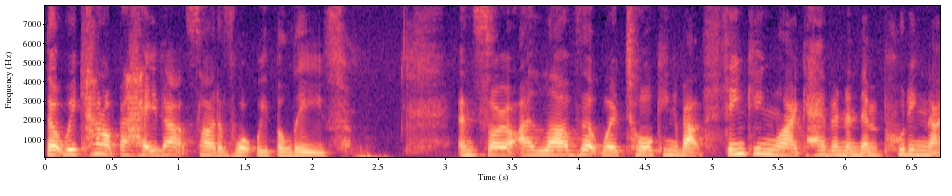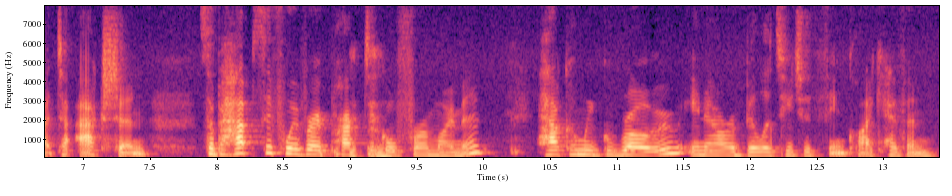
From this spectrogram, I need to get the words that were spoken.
that we cannot behave outside of what we believe. And so I love that we're talking about thinking like heaven and then putting that to action. So perhaps if we're very practical for a moment, how can we grow in our ability to think like heaven?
